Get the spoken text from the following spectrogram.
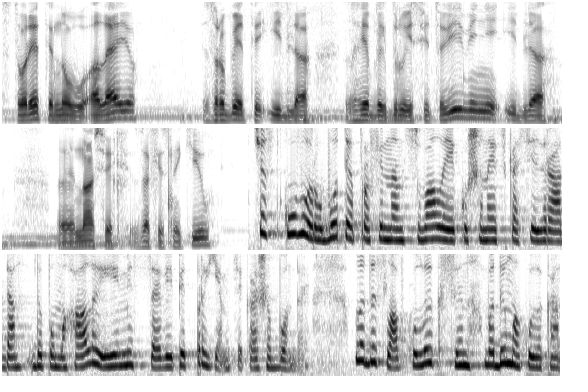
створити нову алею, зробити і для загиблих в Другій світовій війні, і для е, наших захисників. Частково роботи профінансувала Якушинецька сільрада. Допомагали і місцеві підприємці, каже Бондар. Владислав Кулик, син Вадима Кулика,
